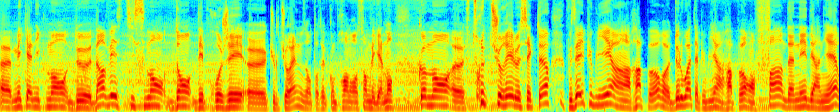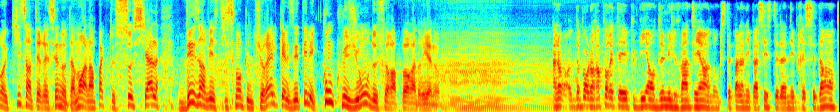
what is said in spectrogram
euh, mécaniquement d'investissement dans des projets euh, culturels. Nous allons tenter de comprendre ensemble également comment euh, structurer le secteur. Vous avez publié un rapport, Deloitte a publié un rapport en fin d'année dernière qui s'intéressait notamment à l'impact social des investissements culturels. Quelles étaient les conclusions de ce rapport, Adriano go. Alors, d'abord, le rapport était publié en 2021, donc c'était pas l'année passée, c'était l'année précédente.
